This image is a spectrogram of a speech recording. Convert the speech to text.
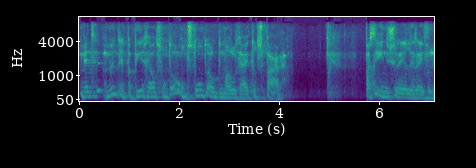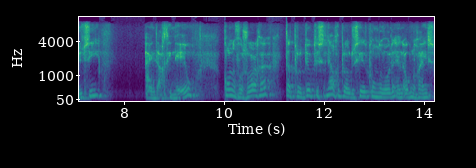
met munt en papiergeld ontstond ook de mogelijkheid tot sparen. Pas de industriële revolutie, eind 18e eeuw, kon ervoor zorgen dat producten snel geproduceerd konden worden en ook nog eens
